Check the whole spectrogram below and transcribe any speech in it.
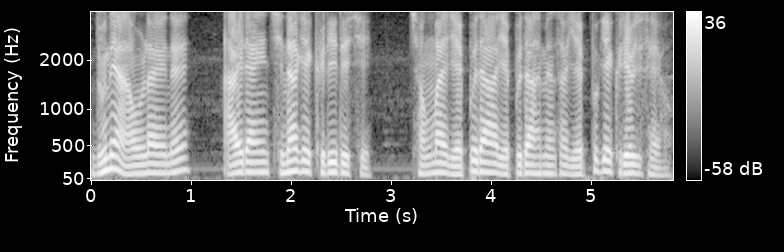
눈의 아웃라인을 아이라인 진하게 그리듯이 정말 예쁘다 예쁘다 하면서 예쁘게 그려주세요.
